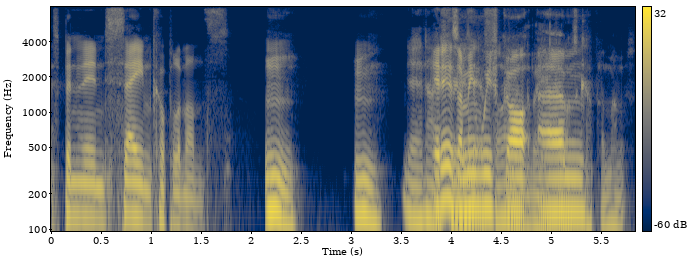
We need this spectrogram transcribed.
It's been an insane couple of months. Mm. Mm. Yeah, no, it's is. I mean, we've got, under me um, couple of months.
